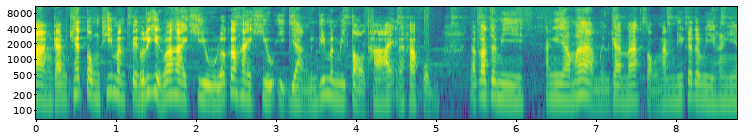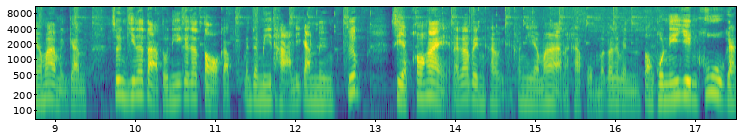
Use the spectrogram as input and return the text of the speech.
ต่างกันแค่ตรงที่มันเป็นตัวที่เขียนว่าไฮคิวแล้วก็ไฮคิวอีกอย่างหนึ่งที่มันมีต่อท้ายนะครับผม แล้วก็จะมีฮังเงยาม่าเหมือนกันนะสองอันนี้ก็จะมีฮังเงยาม่าเหมือนกัน ซึ่งฮินาตะตัวนี้ก็จะต่อกับมันจะมีฐานอีกอันหนึ่งซึบเสียบเข้าให้แล้วก็เป็นฮังเงยาม่านะครับผมแล้วก็จะเป็นสองคนนี้ยืนคู่กัน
